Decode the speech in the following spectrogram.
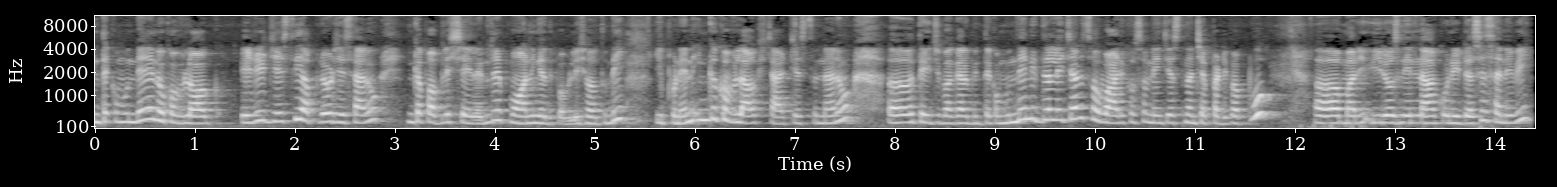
ఇంతకు ముందే నేను ఒక వ్లాగ్ ఎడిట్ చేసి అప్లోడ్ చేశాను. ఇంకా పబ్లిష్ చేయలేదు. రేపు మార్నింగ్ అది పబ్లిష్ అవుతుంది. ఇప్పుడు నేను ఇంకొక వ్లాగ్ స్టార్ట్ చేస్తున్నాను. తేజ్ తేజు బంగారం ఇంతకు ముందే నిద్ర లేచాడు సో వాడి కోసం నేను చేస్తున్నాను చెప్పండి పప్పు. మరియు మరి ఈరోజు నేను నా కొన్ని డ్రెస్సెస్ అనేవి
